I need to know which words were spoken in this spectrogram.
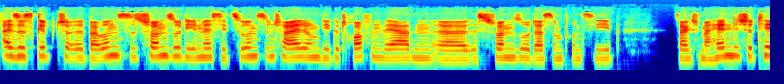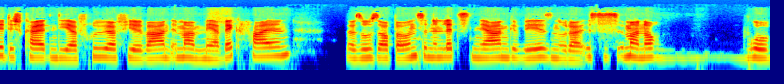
Also es gibt äh, bei uns ist schon so die Investitionsentscheidungen, die getroffen werden, äh, ist schon so, dass im Prinzip sage ich mal, händische Tätigkeiten, die ja früher viel waren, immer mehr wegfallen. So ist auch bei uns in den letzten Jahren gewesen oder ist es immer noch, wo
